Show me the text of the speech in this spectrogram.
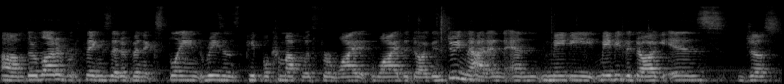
um, there are a lot of things that have been explained reasons people come up with for why why the dog is doing that and and maybe maybe the dog is just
